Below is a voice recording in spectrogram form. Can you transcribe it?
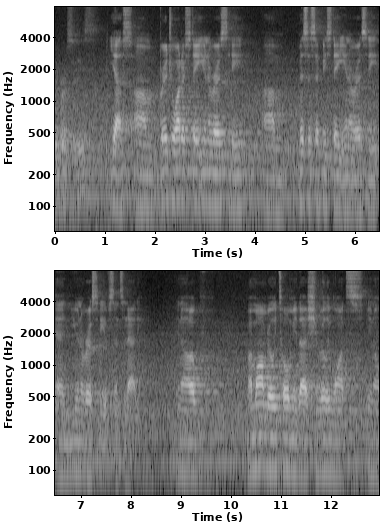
universities. Yes, um, Bridgewater State University, um, Mississippi State University, and University of Cincinnati. You know, my mom really told me that she really wants, you know,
